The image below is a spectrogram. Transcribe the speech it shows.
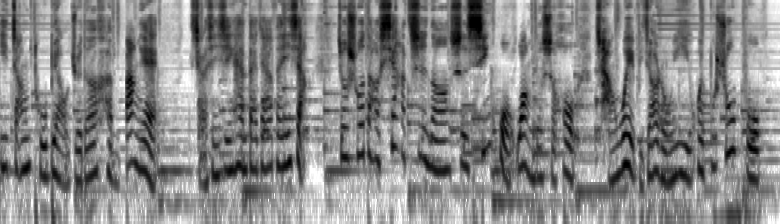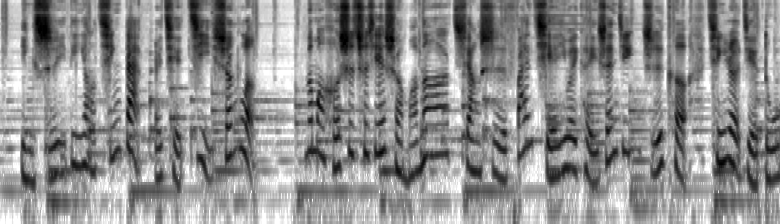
一张图表，觉得很棒诶。小星星和大家分享，就说到夏至呢，是心火旺的时候，肠胃比较容易会不舒服，饮食一定要清淡，而且忌生冷。那么合适吃些什么呢？像是番茄，因为可以生津止渴、清热解毒；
